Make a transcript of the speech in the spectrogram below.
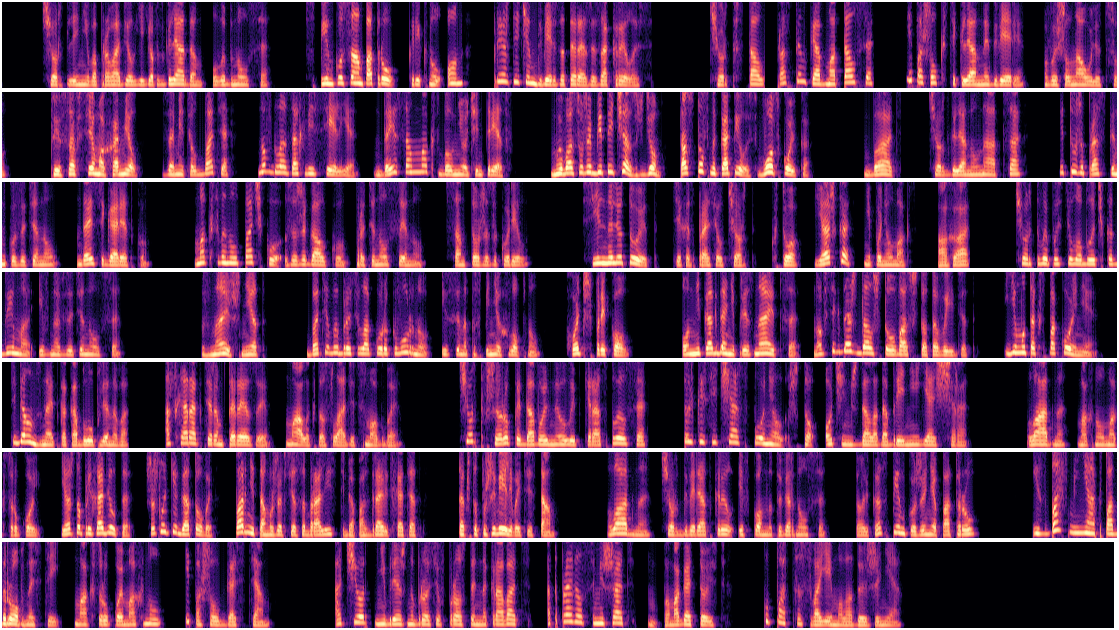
Черт лениво проводил ее взглядом, улыбнулся. «Спинку сам потру!» — крикнул он, прежде чем дверь за Терезой закрылась. Черт встал, простынкой обмотался и пошел к стеклянной двери. Вышел на улицу. «Ты совсем охамел!» — заметил батя, но в глазах веселье. Да и сам Макс был не очень трезв. «Мы вас уже битый час ждем. Тостов накопилось. Во сколько!» «Бать!» — черт глянул на отца и ту же простынку затянул. «Дай сигаретку». Макс вынул пачку, зажигалку, протянул сыну. Сам тоже закурил. «Сильно лютует?» — тихо спросил черт. «Кто? Яшка?» — не понял Макс. «Ага». Черт выпустил облачко дыма и вновь затянулся. «Знаешь, нет». Батя выбросил окурок в урну и сына по спине хлопнул. «Хочешь прикол?» Он никогда не признается, но всегда ждал, что у вас что-то выйдет. Ему так спокойнее. Тебя он знает как облупленного. А с характером Терезы мало кто сладить смог бы. Черт в широкой довольной улыбке расплылся, только сейчас понял, что очень ждал одобрения ящера. «Ладно», — махнул Макс рукой. «Я что приходил-то? Шашлыки готовы. Парни там уже все собрались, тебя поздравить хотят. Так что пошевеливайтесь там». «Ладно», — черт дверь открыл и в комнату вернулся. «Только спинку жене потру». «Избавь меня от подробностей», — Макс рукой махнул и пошел к гостям. А черт, небрежно бросив простынь на кровать, отправился мешать, помогать, то есть, купаться своей молодой жене.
